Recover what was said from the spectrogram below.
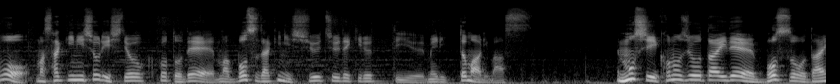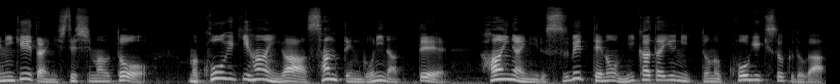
を、ま先に処理しておくことで、まボスだけに集中できるっていうメリットもあります。もしこの状態でボスを第2形態にしてしまうと、ま攻撃範囲が3.5になって、範囲内にいる全ての味方ユニットの攻撃速度が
